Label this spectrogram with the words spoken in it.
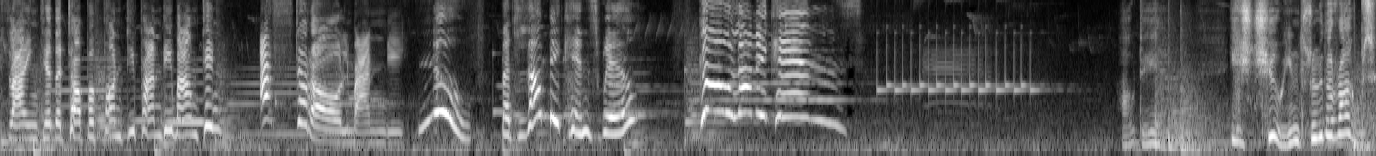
be flying to the top of Pontypandy Mountain? After all, Mandy. No, but Lumbykins will. Go, Lumbykins! Oh dear, he's chewing through the ropes.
